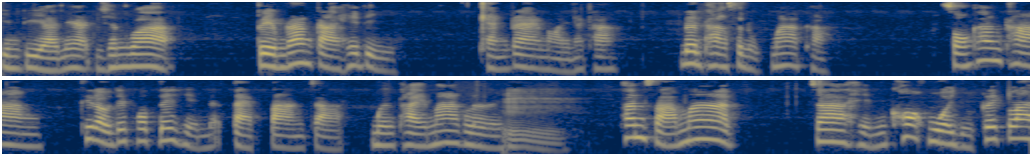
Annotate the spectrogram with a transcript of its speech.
อินเดียเนี่ยดิฉันว่าเตรียมร่างกายให้ดี แข็งแรงหน่อยนะคะ เดินทางสนุกมากค่ะ สองข้างทางที่เราได้พบได้เห็นแตกต่างจากเมืองไทยมากเลยท่านสามารถจะเห็นคอกวัวอยู่ใกล้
